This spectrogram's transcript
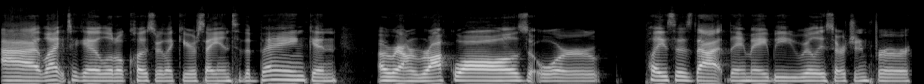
I like to get a little closer, like you were saying, to the bank and around rock walls or places that they may be really searching for,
